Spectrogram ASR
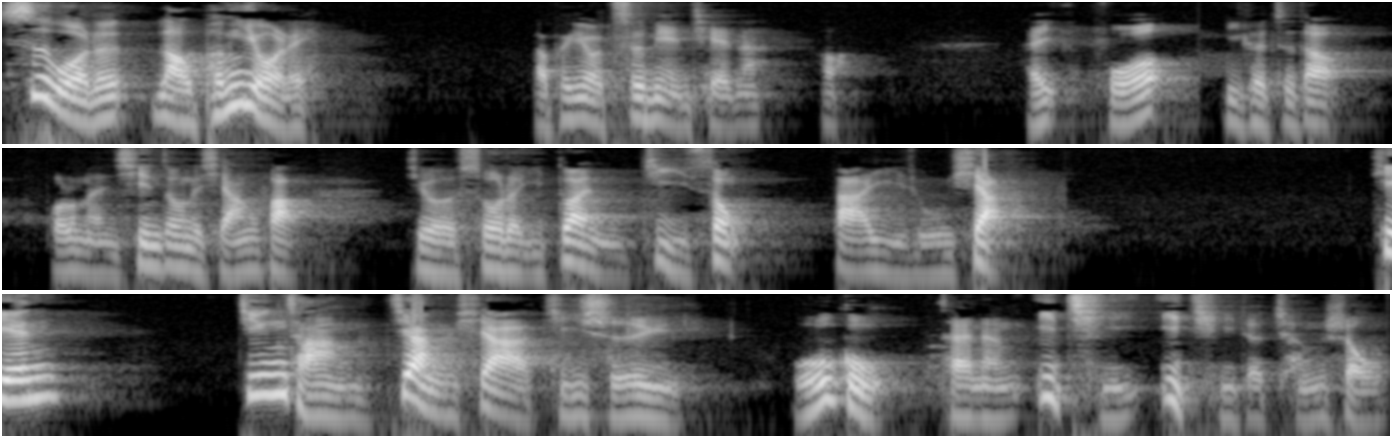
是我的老朋友嘞，老朋友吃免钱呢啊！哎，佛立刻知道婆罗门心中的想法，就说了一段偈颂，大意如下：天经常降下及时雨，五谷才能一起一起的成熟。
